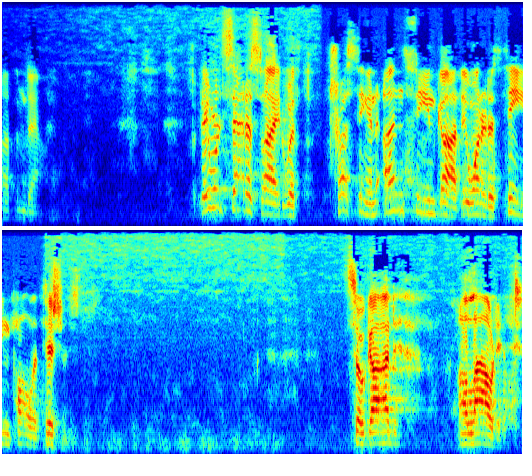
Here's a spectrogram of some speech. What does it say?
brought them down. But they weren't satisfied with trusting an unseen God. They wanted a seen politician. So God allowed it.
